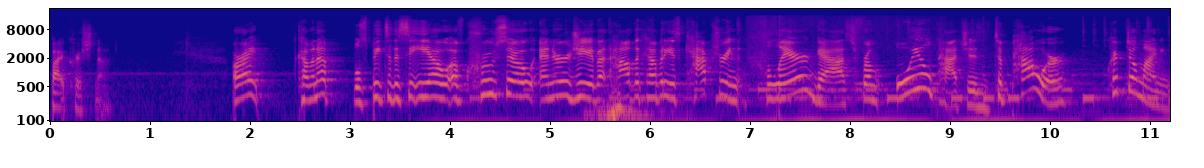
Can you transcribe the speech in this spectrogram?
by Krishna. All right, coming up, we'll speak to the CEO of Crusoe Energy about how the company is capturing flare gas from oil patches to power crypto mining.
